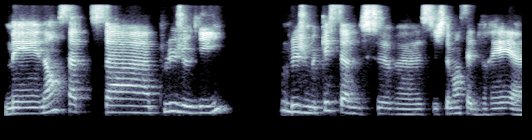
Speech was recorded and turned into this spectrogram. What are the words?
Mais non, ça, ça, plus je vieillis, plus je me questionne sur, euh, justement cette vraie, euh,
